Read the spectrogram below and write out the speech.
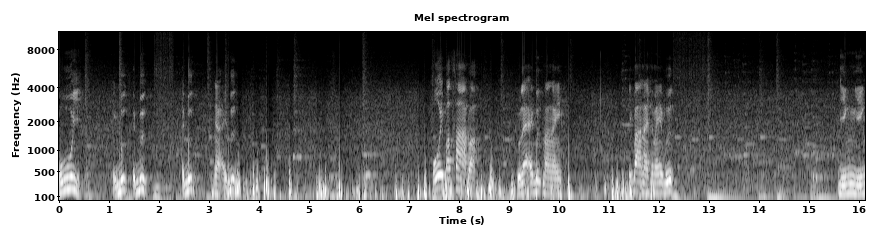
อุ้ยไอ้บึกไอ้บึกไอ้บึกเนี่ยไอ้บึกโอ้ยประสาทว่ะ ดูแลไอ้บึกมาไงนี่บ้านนายใช่ไหมไอ้บึก ยิงยิง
